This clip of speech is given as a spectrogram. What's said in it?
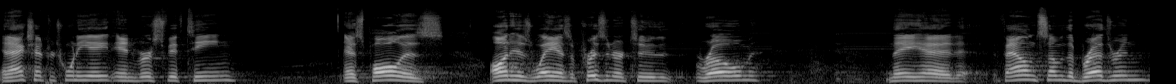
In Acts chapter 28, and verse 15, as Paul is on his way as a prisoner to Rome, they had found some of the brethren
